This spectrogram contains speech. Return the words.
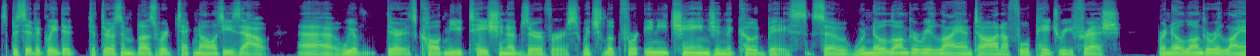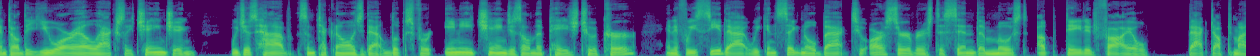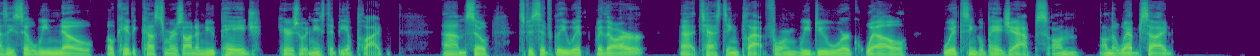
specifically to, to throw some buzzword technologies out, uh, we have there. It's called mutation observers, which look for any change in the code base. So we're no longer reliant on a full page refresh we're no longer reliant on the URL actually changing. We just have some technology that looks for any changes on the page to occur. And if we see that, we can signal back to our servers to send the most updated file back to Optimizely so we know, okay, the customer is on a new page. Here's what needs to be applied. Um, so specifically with, with our uh, testing platform, we do work well with single page apps on, on the website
